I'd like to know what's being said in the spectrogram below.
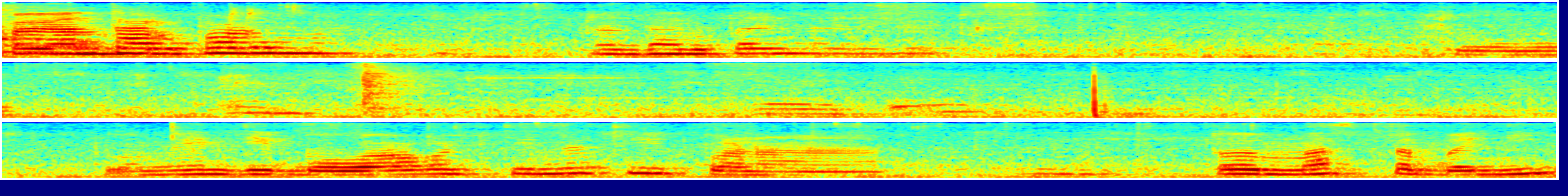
કઈ અંધારું પાડું માં અંધારું પાડી નાખજો તો તો મહેંદી બહુ આવડતી નથી પણ તો મસ્ત બની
